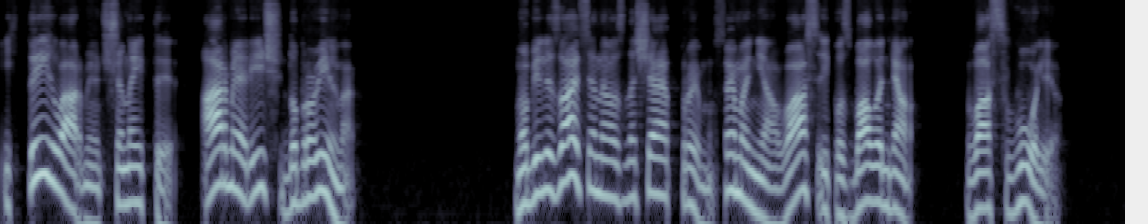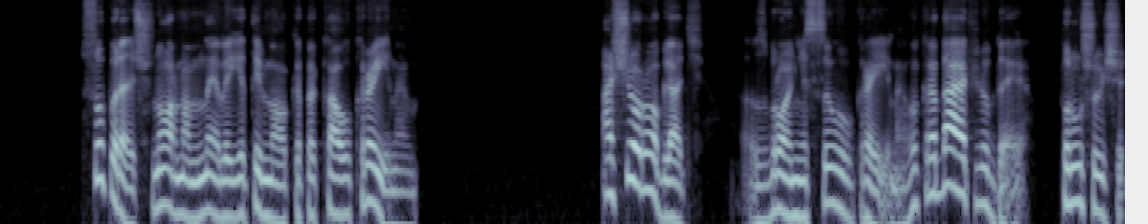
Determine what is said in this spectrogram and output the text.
йти в армію чи не йти. Армія річ добровільна. Мобілізація не означає примус, Тримання вас і позбавлення вас волі. Супереч нормам нелегітимного КПК України. А що роблять Збройні Сили України? Викрадають людей, порушуючи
